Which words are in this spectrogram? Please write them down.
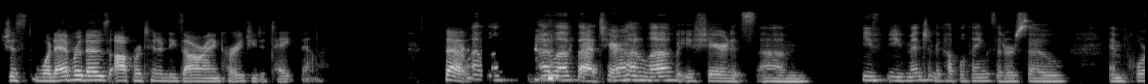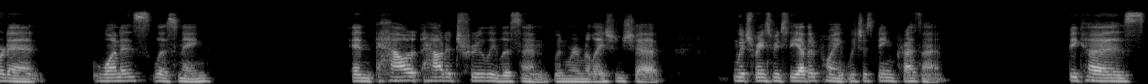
Just whatever those opportunities are, I encourage you to take them. So I love, I love that, Tara. I love what you shared. It's um, you've you've mentioned a couple things that are so important one is listening and how how to truly listen when we're in relationship which brings me to the other point which is being present because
